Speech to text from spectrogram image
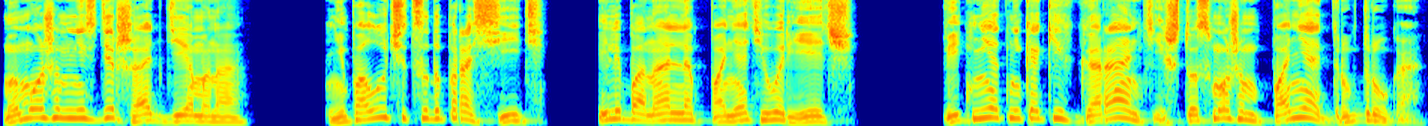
Мы можем не сдержать демона, не получится допросить или банально понять его речь, ведь нет никаких гарантий, что сможем понять друг друга.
